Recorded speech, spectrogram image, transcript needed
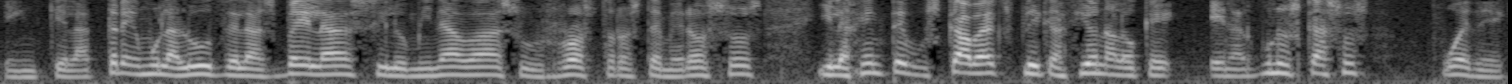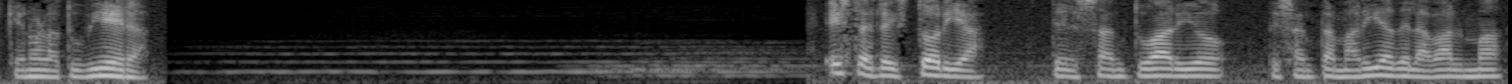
en que la trémula luz de las velas iluminaba sus rostros temerosos y la gente buscaba explicación a lo que, en algunos casos, puede que no la tuviera. Esta es la historia del santuario de Santa María de la Balma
